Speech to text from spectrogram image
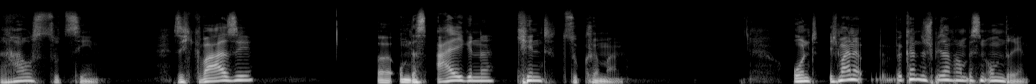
rauszuziehen. Sich quasi äh, um das eigene Kind zu kümmern. Und ich meine, wir können das Spiel einfach ein bisschen umdrehen.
